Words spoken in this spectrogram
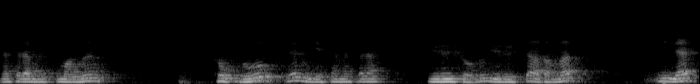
Mesela Müslümanlığın çokluğu değil mi? Geçen mesela yürüyüş oldu. Yürüyüşte adamlar millet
